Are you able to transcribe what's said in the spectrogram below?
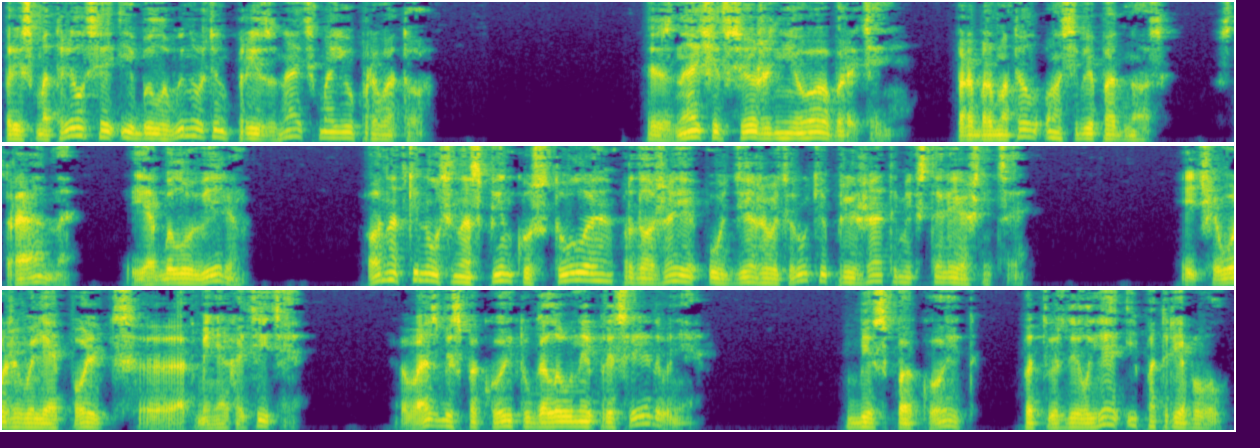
присмотрелся и был вынужден признать мою правоту. «Значит, все же не оборотень», — пробормотал он себе под нос. «Странно, я был уверен». Он откинулся на спинку стула, продолжая удерживать руки прижатыми к столешнице. И чего же вы, Леопольд, э, от меня хотите? Вас беспокоит уголовное преследование? Беспокоит, подтвердил я и потребовал.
